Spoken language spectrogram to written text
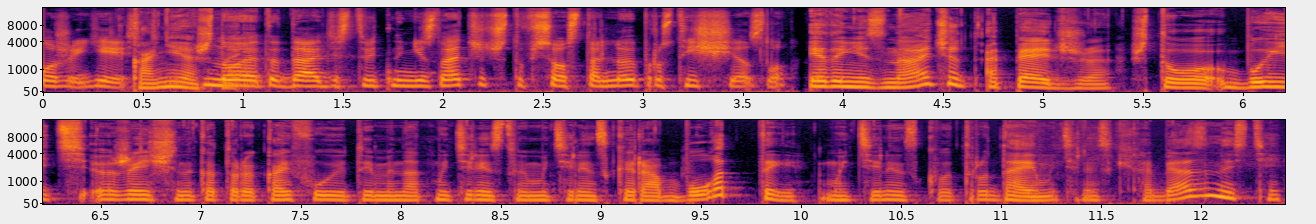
тоже есть. Конечно. Но это, да, действительно не значит, что все остальное просто исчезло. Это не значит, опять же, что быть женщиной, которая кайфует именно от материнства и материнской работы, материнского труда и материнских обязанностей,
